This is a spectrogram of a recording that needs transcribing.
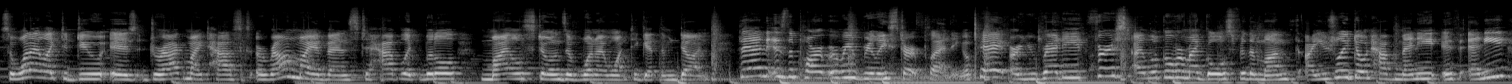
So what I like to do is drag my tasks around my events to have like little milestones of when I want to get them done. Then is the part where we really start planning, okay? Are you ready? First, I look over my goals for the month. I usually don't have many, if any,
